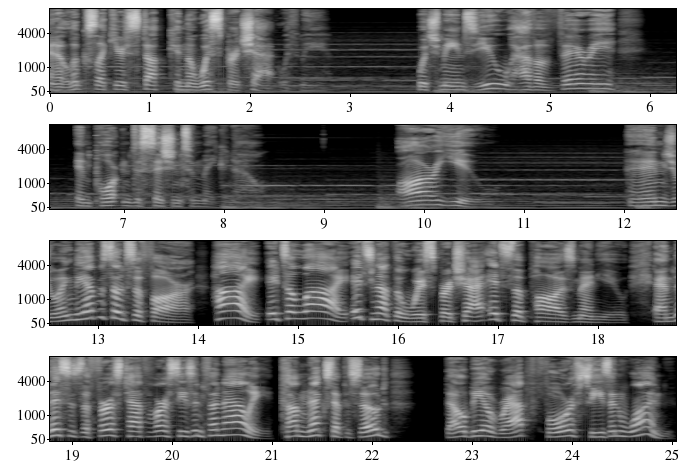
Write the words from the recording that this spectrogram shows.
and it looks like you're stuck in the whisper chat with me. Which means you have a very important decision to make now. Are you enjoying the episode so far? Hi, it's a lie. It's not the whisper chat, it's the pause menu. And this is the first half of our season finale. Come next episode, that'll be a wrap for season one.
